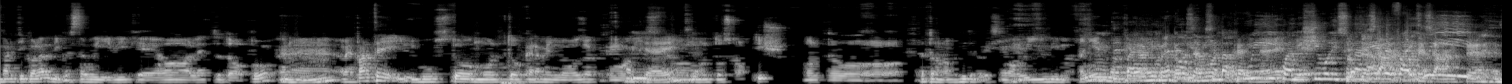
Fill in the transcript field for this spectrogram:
particolare di questa Weavy che ho letto dopo, Mhm. eh, a parte il gusto molto caramelloso, che abbiamo Ok, visto, sì. molto Scottish, molto... Tanto non ho capito perché si chiama Weavy, ma fa niente. Niente, fai un nome la cosa molto Sembra carina Wii è quando che- scivoli sulla neve Esatto, fai pesante.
